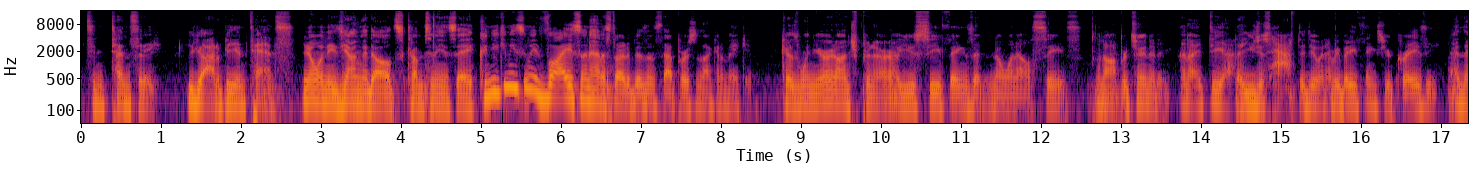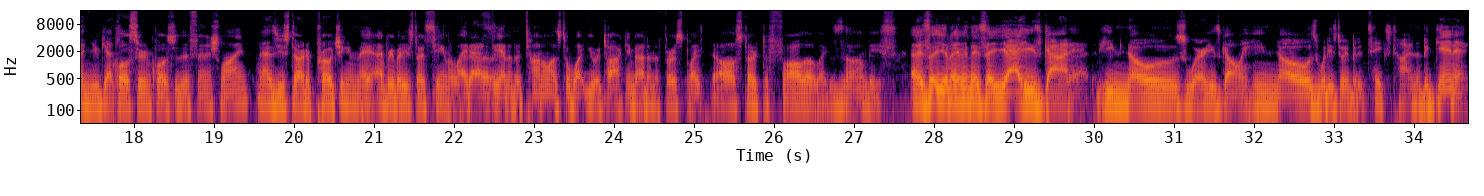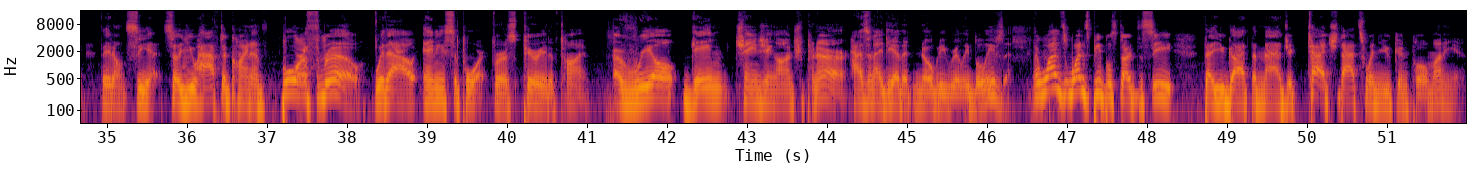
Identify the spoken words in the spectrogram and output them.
It's intensity. You gotta be intense. You know, when these young adults come to me and say, Can you give me some advice on how to start a business? That person's not gonna make it. Because when you're an entrepreneur, you see things that no one else sees an opportunity, an idea that you just have to do, and everybody thinks you're crazy. And then you get closer and closer to the finish line. And as you start approaching, and they, everybody starts seeing the light out of the end of the tunnel as to what you were talking about in the first place, they all start to follow like zombies. As, you know mean? They say, yeah, he's got it. He knows where he's going. He knows what he's doing, but it takes time in the beginning. They don't see it. So you have to kind of bore through without any support for a period of time. A real game changing entrepreneur has an idea that nobody really believes in. And once, once people start to see that you got the magic touch, that's when you can pull money in.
